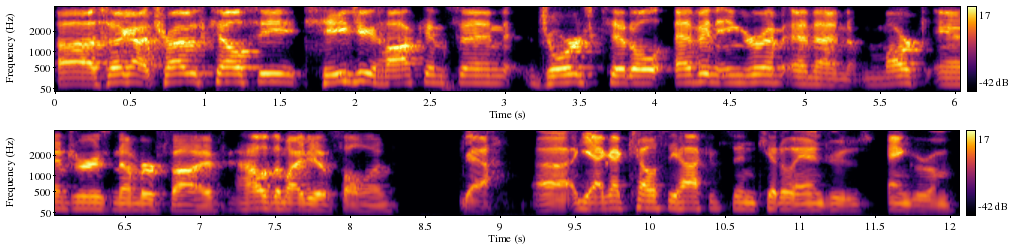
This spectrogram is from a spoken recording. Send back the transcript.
Uh, so I got Travis Kelce, T.J. Hockenson, George Kittle, Evan Engram, and then Mark Andrews, number five. How the mighty have fallen. Yeah, uh, yeah, I got Kelce Hockenson, Kittle, Andrews, Engram.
